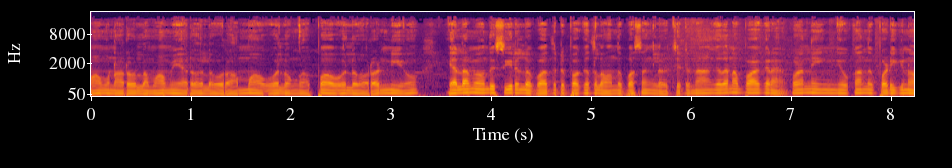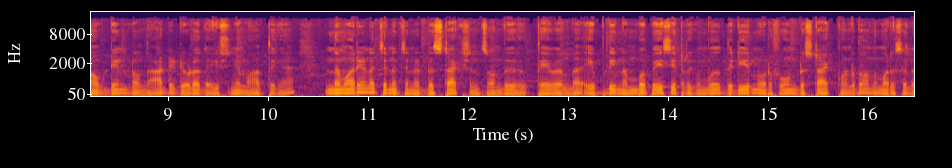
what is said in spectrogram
மாமனாரோ இல்லை மாமியாரோ இல்லை ஒரு அம்மாவோ இல்லை உங்கள் அப்பாவோ இல்லை ஒரு அண்ணியோ எல்லாமே வந்து சீரியலை பார்த்துட்டு பக்கத்தில் வந்து பசங்களை வச்சுட்டு நான் அங்கே தானே பார்க்குறேன். குழந்தைங்க இங்கே உட்காந்து படிக்கணும். அப்படின்ற அந்த ஆட்டிடியூடை தயவு செஞ்சு மாற்றுங்க இந்த மாதிரியான சின்ன சின்ன டிஸ்ட்ராக்ஷன்ஸ் வந்து தேவையில்லை. எப்படி நம்ம பேசிகிட்டு இருக்கும்போது திடீர்னு ஒரு ஃபோன் டிஸ்ட்ராக்ட் பண்ணுறதோ அந்த மாதிரி சில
